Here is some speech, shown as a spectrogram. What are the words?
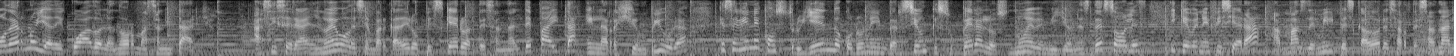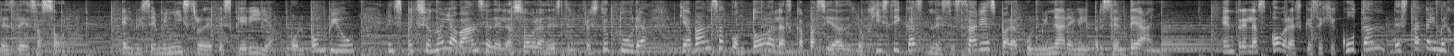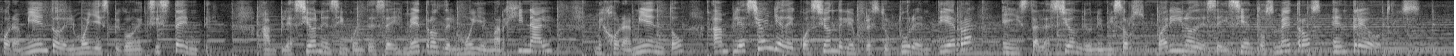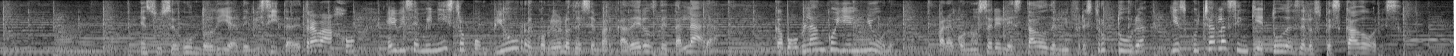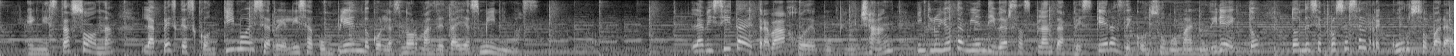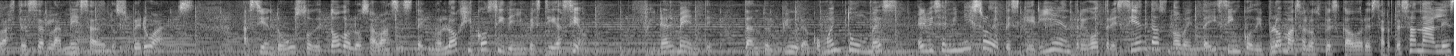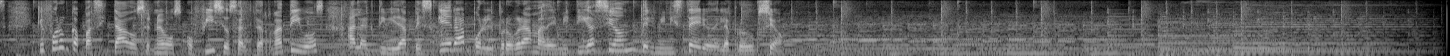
moderno y adecuado a la norma sanitaria. Así será el nuevo desembarcadero pesquero artesanal de Paita en la región Piura, que se viene construyendo con una inversión que supera los 9 millones de soles y que beneficiará a más de mil pescadores artesanales de esa zona. El viceministro de Pesquería, Paul Pompiu, inspeccionó el avance de las obras de esta infraestructura que avanza con todas las capacidades logísticas necesarias para culminar en el presente año. Entre las obras que se ejecutan destaca el mejoramiento del muelle espigón existente, ampliación en 56 metros del muelle marginal, mejoramiento, ampliación y adecuación de la infraestructura en tierra e instalación de un emisor submarino de 600 metros, entre otros. En su segundo día de visita de trabajo, el viceministro Pompiú recorrió los desembarcaderos de Talara, Cabo Blanco y El Ñuro, para conocer el estado de la infraestructura y escuchar las inquietudes de los pescadores. En esta zona, la pesca es continua y se realiza cumpliendo con las normas de tallas mínimas. La visita de trabajo de Pupiuchang incluyó también diversas plantas pesqueras de consumo humano directo, donde se procesa el recurso para abastecer la mesa de los peruanos, haciendo uso de todos los avances tecnológicos y de investigación. Finalmente, tanto en Piura como en Tumbes, el viceministro de Pesquería entregó 395 diplomas a los pescadores artesanales que fueron capacitados en nuevos oficios alternativos a la actividad pesquera por el programa de mitigación del Ministerio de la Producción.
